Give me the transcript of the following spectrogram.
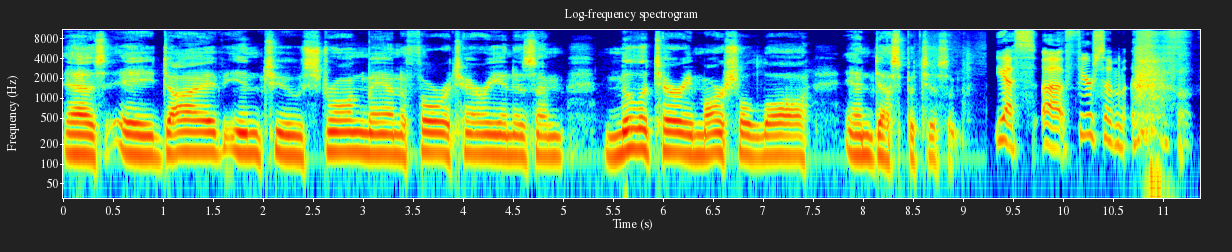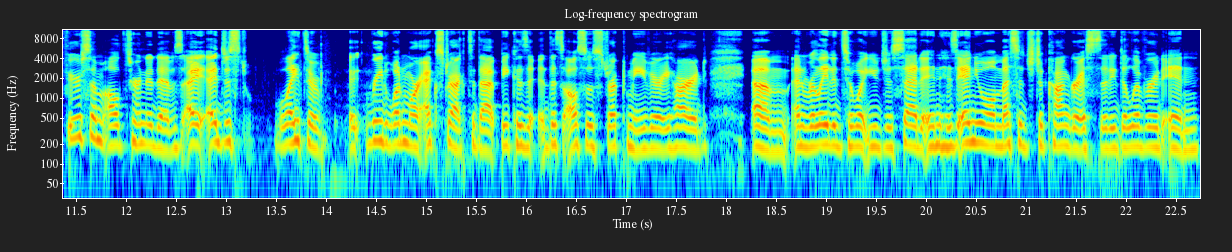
as a dive into strongman authoritarianism, military martial law, and despotism. Yes, uh, fearsome, fearsome alternatives. I, I just like to read one more extract to that because this also struck me very hard um, and related to what you just said in his annual message to Congress that he delivered in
